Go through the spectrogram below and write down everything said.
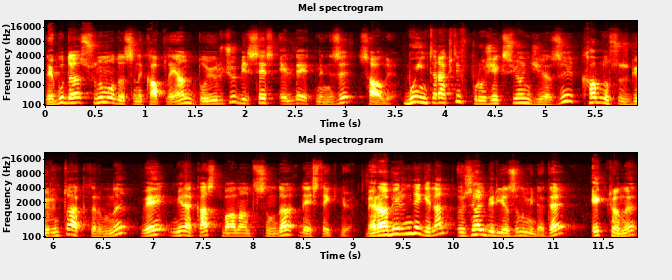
ve bu da sunum odasını kaplayan doyurucu bir ses elde etmenizi sağlıyor. Bu interaktif projeksiyon cihazı kablosuz görüntü aktarımını ve Miracast bağlantısını da destekliyor. Beraberinde gelen özel bir yazılım ile de ekranı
